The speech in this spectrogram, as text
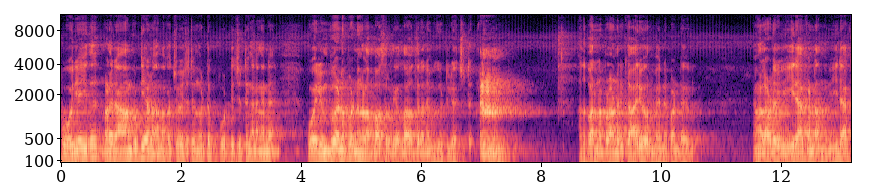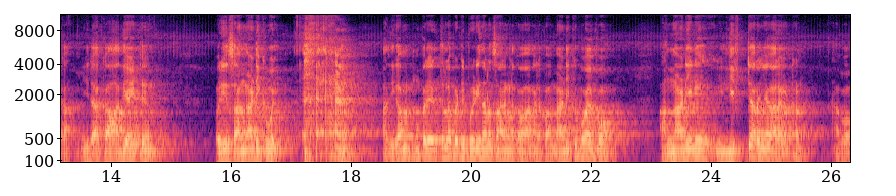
പോരി ചെയ്ത്. നിങ്ങളൊരു ആൺകുട്ടിയാണ് എന്നൊക്കെ ചോദിച്ചിട്ട് ഇങ്ങോട്ട് പൊടിച്ചിട്ട് ഇങ്ങനെ അങ്ങനെ ഒലിമ്പാണ് പെണ്ണുങ്ങൾ അബ്ബാസ് റതി അള്ളാഹുത്തിൽ തന്നെ വീട്ടിൽ വെച്ചിട്ട്. അത് പറഞ്ഞപ്പോഴാണ് ഒരു കാര്യം ഓർമ്മ തന്നെ പണ്ട് ഞങ്ങളവിടെ ഒരു വീരാക്ക ഉണ്ടായിരുന്നു. വീരാക്ക. വീരാക്ക ആദ്യമായിട്ട് ഒരു ദിവസം അങ്ങാടിക്ക് പോയി. അധികം മുപ്പര അടുത്തുള്ള പെട്ടിപ്പീടി എന്നുള്ള സാധനങ്ങളൊക്കെ വാങ്ങാൻ അപ്പോൾ അങ്ങാടിക്ക് പോയപ്പോൾ അങ്ങാടിയിൽ ലിഫ്റ്റ് ഇറങ്ങിയ കാലഘട്ടമാണ്. അപ്പോൾ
